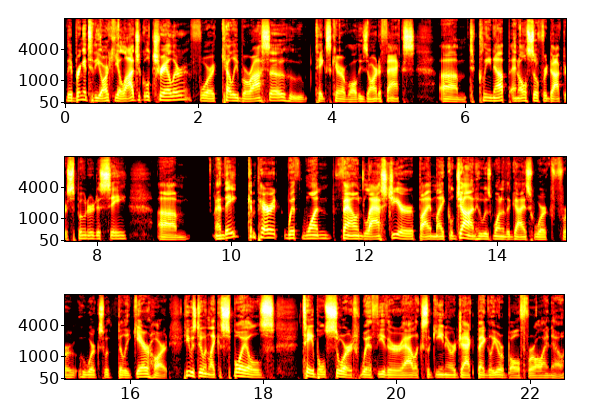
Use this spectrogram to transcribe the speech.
they bring it to the archaeological trailer for Kelly Barrasso, who takes care of all these artifacts, um, to clean up, and also for Dr. Spooner to see. Um, and they compare it with one found last year by Michael John, who was one of the guys who worked for who works with Billy Gerhardt. He was doing like a spoils table sort with either Alex Lagina or Jack Begley or both, for all I know,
